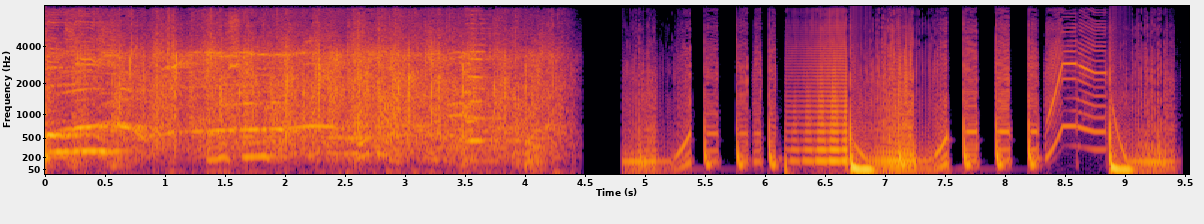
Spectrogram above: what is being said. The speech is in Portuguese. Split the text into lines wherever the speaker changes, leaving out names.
Finish.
